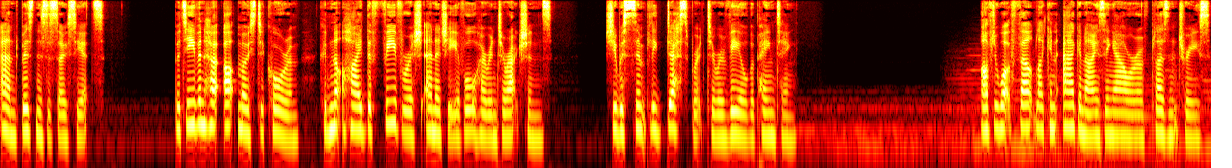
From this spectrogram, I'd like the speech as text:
and business associates. But even her utmost decorum could not hide the feverish energy of all her interactions. She was simply desperate to reveal the painting. After what felt like an agonizing hour of pleasantries,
